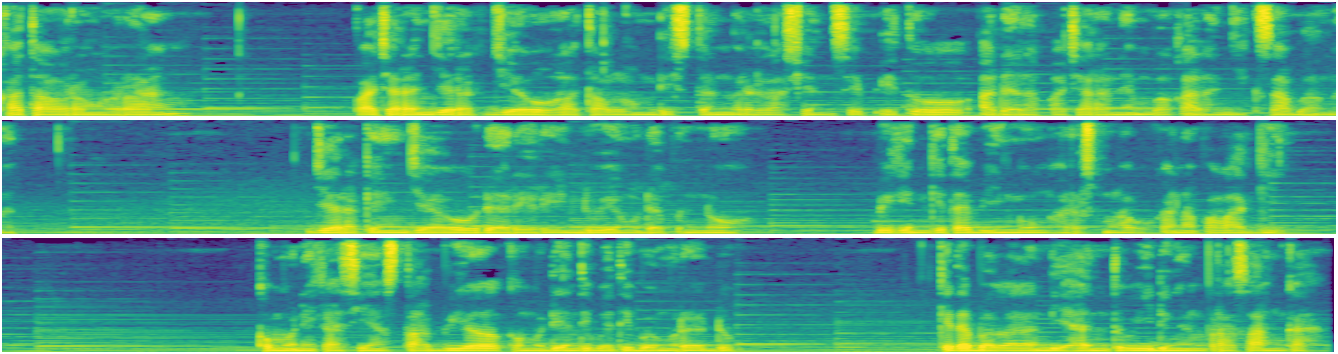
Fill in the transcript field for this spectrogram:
Kata orang-orang, pacaran jarak jauh atau long distance relationship itu adalah pacaran yang bakalan nyiksa banget. Jarak yang jauh dari rindu yang udah penuh, bikin kita bingung harus melakukan apa lagi. Komunikasi yang stabil kemudian tiba-tiba meredup. Kita bakalan dihantui dengan prasangka.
